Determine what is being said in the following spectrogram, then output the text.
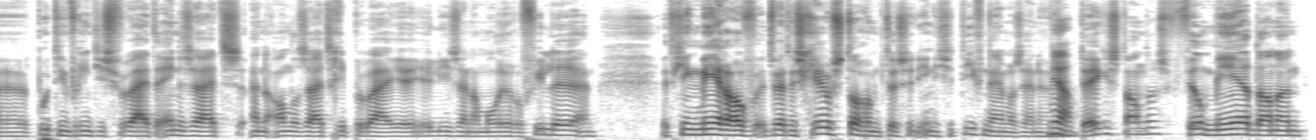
uh, Poetin-vriendjes verwijten enerzijds en anderzijds riepen wij, jullie zijn allemaal eurofielen. En het ging meer over, het werd een schreeuwstorm tussen de initiatiefnemers en hun tegenstanders. Veel meer dan een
